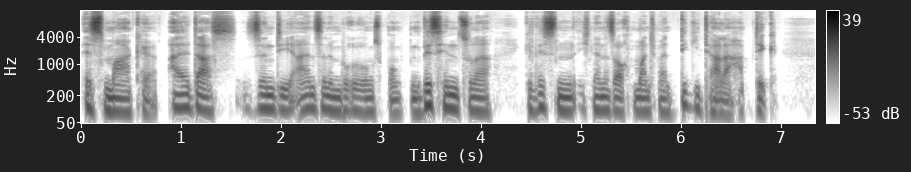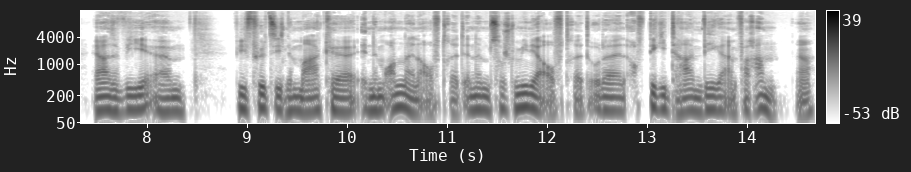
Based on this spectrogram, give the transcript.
ist Marke. All das sind die einzelnen Berührungspunkte bis hin zu einer gewissen, ich nenne es auch manchmal digitale Haptik. Ja, also wie, ähm, wie fühlt sich eine Marke in einem Online-Auftritt, in einem Social-Media-Auftritt oder auf digitalem Wege einfach an. Ja.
